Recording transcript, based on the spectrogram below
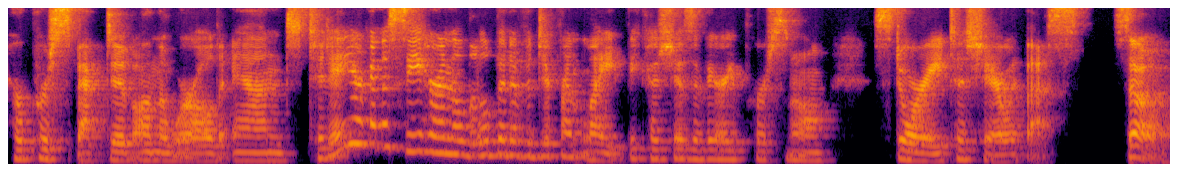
her perspective on the world. And today you're going to see her in a little bit of a different light because she has a very personal story to share with us. So,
